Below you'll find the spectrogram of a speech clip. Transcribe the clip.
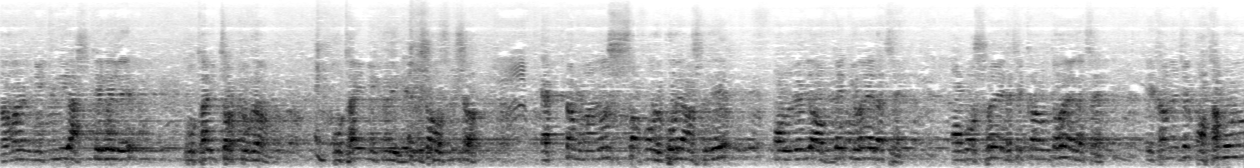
আমার নিকলি আসতে গেলে কোথায় চট্টগ্রাম? কোথায় নিকলি? সহজ বিষয়। একটা মানুষ সফর করে আসলে অলরেডি অর্ধেক হয়ে গেছে? অবশ হয়ে গেছে, ক্লান্ত হয়ে গেছে। এখানে যে কথা বলব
